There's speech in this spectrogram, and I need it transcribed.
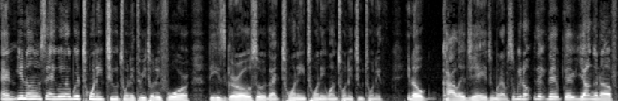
and you know what I'm saying? We're 22, 23, 24. These girls are like 20, 21, 22, 20. You know, college age and whatever. So we don't. They're they're young enough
